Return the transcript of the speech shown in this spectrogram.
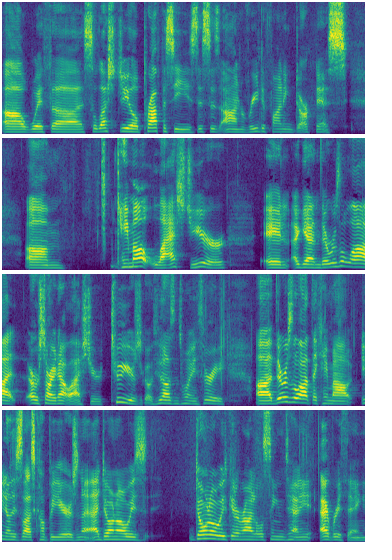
uh, with uh, Celestial Prophecies. This is on Redefining Darkness. Um, came out last year. And again, there was a lot, or sorry, not last year, two years ago, 2023. Uh, there was a lot that came out, you know, these last couple years, and I, I, don't always don't always get around to listening to any everything.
